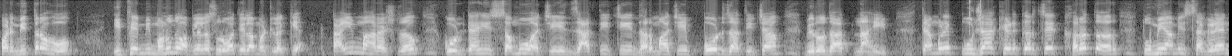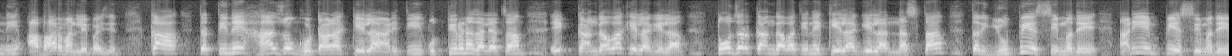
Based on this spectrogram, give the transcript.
पण मित्र हो इथे मी म्हणून आपल्याला सुरुवातीला म्हटलं की टाईम महाराष्ट्र कोणत्याही समूहाची जातीची धर्माची पोट जातीच्या विरोधात नाही. त्यामुळे पूजा खेडकरचे खरं तर तुम्ही आम्ही सगळ्यांनी आभार मानले पाहिजेत. का? तर तिने हा जो घोटाळा केला आणि ती उत्तीर्ण झाल्याचा एक कांगावा केला गेला तो जर कांगावा तिने केला गेला नसता तर यू पी एस सीमध्ये आणि एम पी एस सीमध्ये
